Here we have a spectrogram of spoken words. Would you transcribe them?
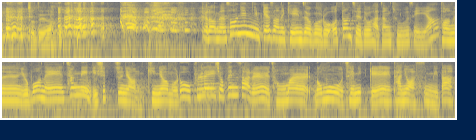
저도요. 그러면 선임님께서는 개인적으로 어떤 제도가 가장 좋으세요? 저는 이번에 창립 20주년 기념으로 플레이숍 행사를 정말 너무 재밌게 다녀왔습니다.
